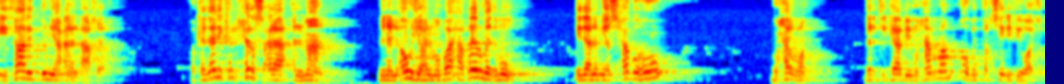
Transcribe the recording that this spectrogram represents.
إيثار الدنيا على الآخرة. فكذلك الحرص على المال من الأوجه المباحة غير مذموم إذا لم يصحبه محرم بارتكاب محرم أو بالتقصير في واجب.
